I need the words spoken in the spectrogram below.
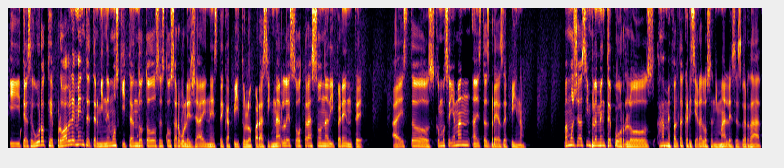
y te aseguro que probablemente terminemos quitando todos estos árboles ya en este capítulo para asignarles otra zona diferente a estos, ¿cómo se llaman? A estas breas de pino. Vamos ya simplemente por los... Ah, me falta acariciar a los animales, es verdad.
